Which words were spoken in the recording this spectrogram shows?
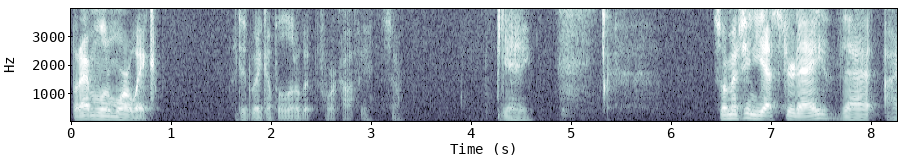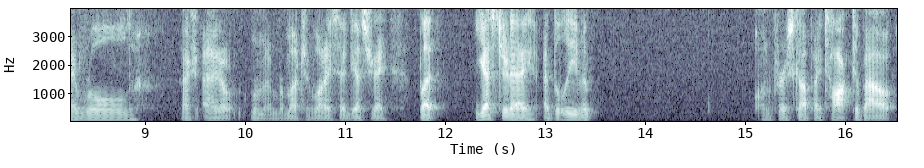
But I'm a little more awake. I did wake up a little bit before coffee, so yay. So I mentioned yesterday that I rolled, actually I don't remember much of what I said yesterday, but yesterday, I believe on First Cup, I talked about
